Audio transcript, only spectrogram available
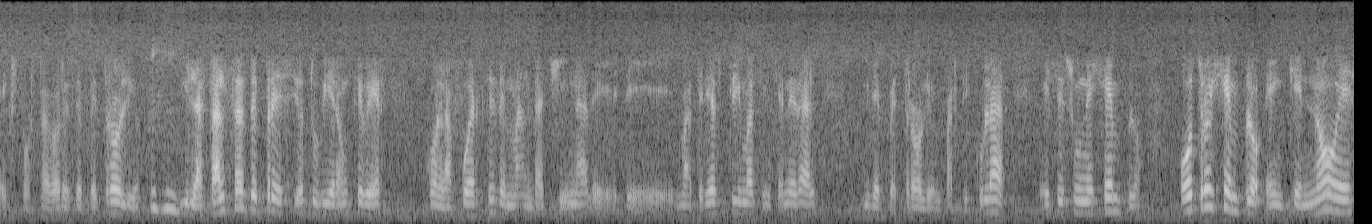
exportadores de petróleo. Y las alzas de precio tuvieron que ver con la fuerte demanda china de, de materias primas en general y de petróleo en particular. Ese es un ejemplo. Otro ejemplo en que no es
